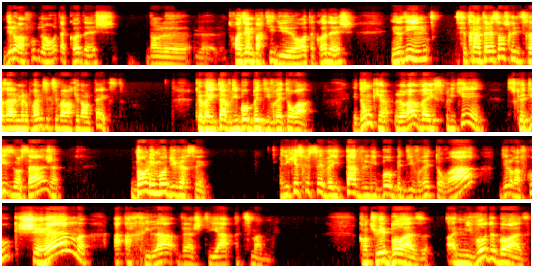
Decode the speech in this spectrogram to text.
Dit le Rafouk dans Rota Kodesh, dans le, troisième partie du Rota Kodesh, il nous dit c'est très intéressant ce que dit Srazal, mais le problème, c'est que c'est pas marqué dans le texte. Que Vaïtav Libo Bedivre Torah. Et donc, le Rav va expliquer ce que disent nos sages dans les mots du verset. Il dit Qu'est-ce que c'est Vaïtav Libo Bedivre Torah? Dit le Rav Kook Shehem Achila Ve'ashtia Atzmam. Quand tu es Boaz, à niveau de Boaz,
